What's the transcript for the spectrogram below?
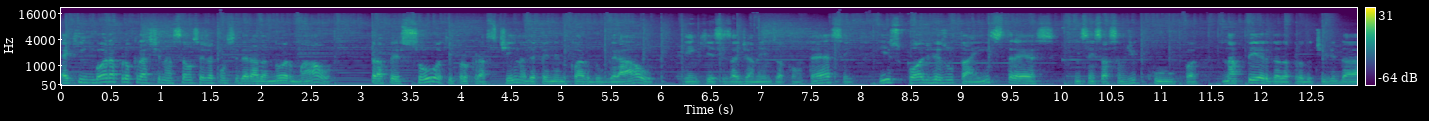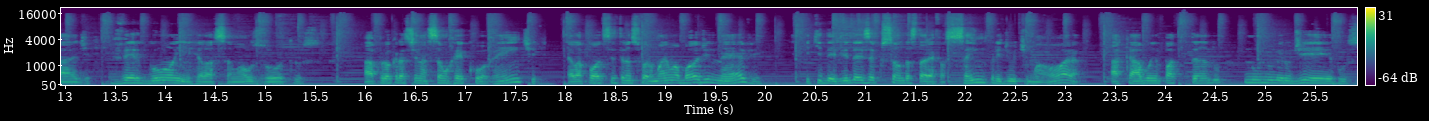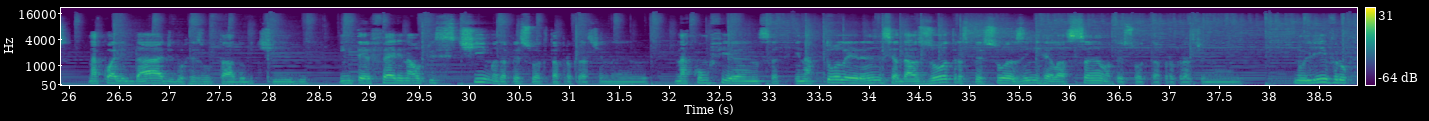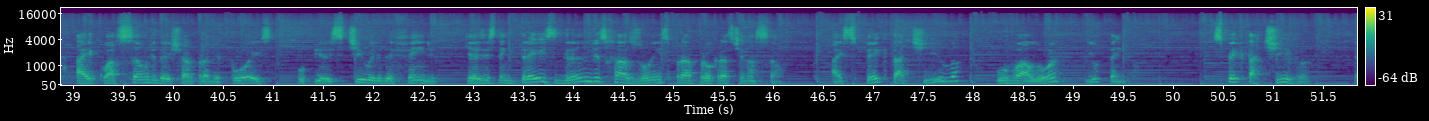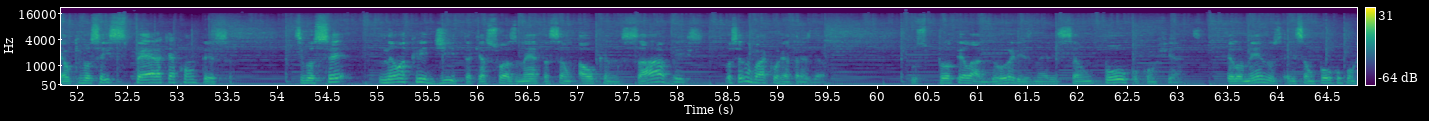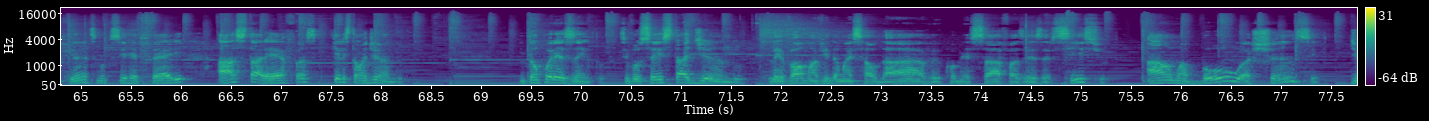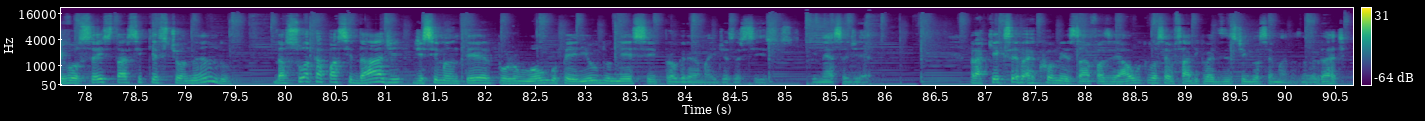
É que, embora a procrastinação seja considerada normal, para a pessoa que procrastina, dependendo, claro, do grau em que esses adiamentos acontecem, isso pode resultar em estresse, em sensação de culpa, na perda da produtividade, vergonha em relação aos outros. A procrastinação recorrente, ela pode se transformar em uma bola de neve e que, devido à execução das tarefas sempre de última hora, acabam impactando no número de erros, na qualidade do resultado obtido, interfere na autoestima da pessoa que está procrastinando, na confiança e na tolerância das outras pessoas em relação à pessoa que está procrastinando. No livro A Equação de Deixar para Depois, o Pierre Steele ele defende que existem três grandes razões para a procrastinação: a expectativa, o valor e o tempo. Expectativa é o que você espera que aconteça. Se você não acredita que as suas metas são alcançáveis, você não vai correr atrás delas. Os proteladores, né, eles são pouco confiantes. Pelo menos eles são pouco confiantes no que se refere às tarefas que eles estão adiando. Então, por exemplo, se você está adiando levar uma vida mais saudável, começar a fazer exercício, há uma boa chance de você estar se questionando da sua capacidade de se manter por um longo período nesse programa de exercícios e nessa dieta. Para que, que você vai começar a fazer algo que você sabe que vai desistir em duas semanas, na é verdade?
